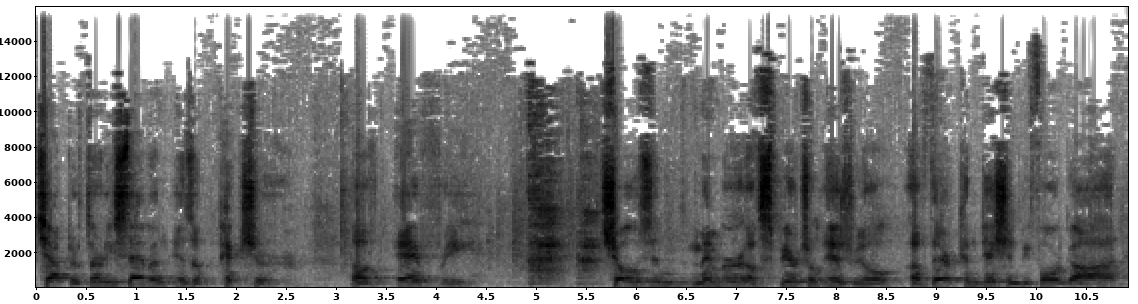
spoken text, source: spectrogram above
chapter 37 is a picture of every chosen member of spiritual Israel, of their condition before God,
